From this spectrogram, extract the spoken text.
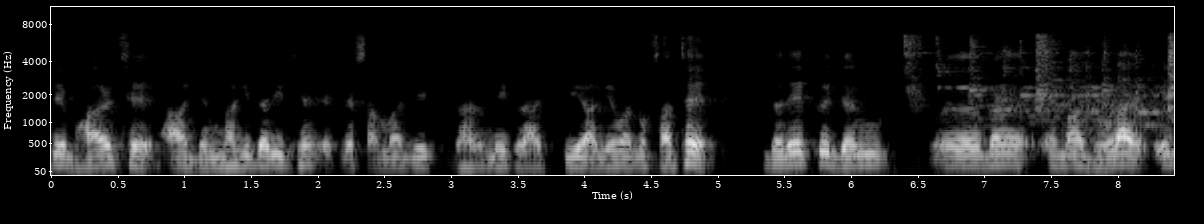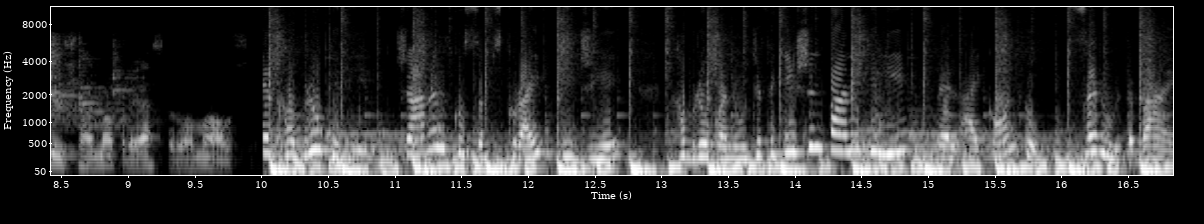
જે ભાર છે આ જનભાગીદારી છે એટલે સામાજિક ધાર્મિક રાજકીય આગેવાનો સાથે દરેક જન અ, ગણ એમાં જોડાય એ દિશામાં પ્રયાસ કરવામાં આવશે खबरों के लिए चैनल को सब्सक्राइब कीजिए खबरों का नोटिफिकेशन पाने के लिए बेल आइकॉन को जरूर दबाएं।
